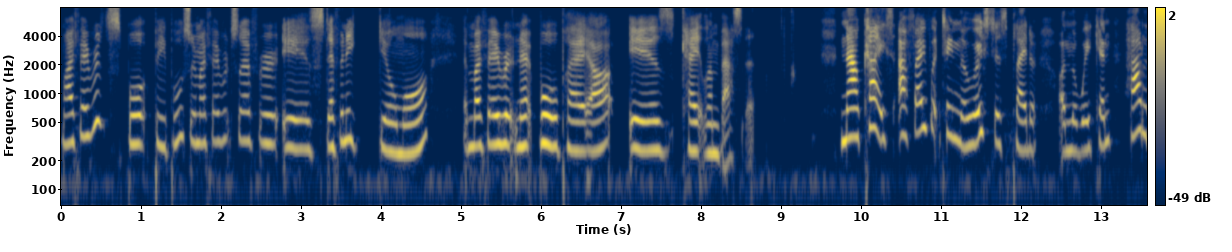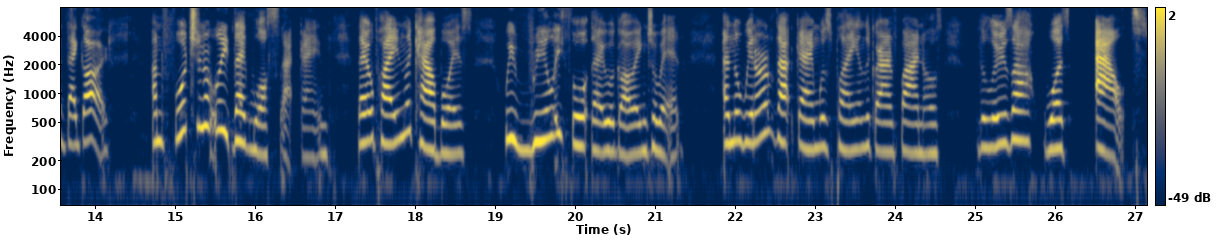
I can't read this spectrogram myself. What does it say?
My favourite sport people, so my favourite surfer is Stephanie Gilmore, and my favourite netball player is Caitlin Bassett. Now, Case, our favourite team, the Roosters, played on the weekend. How did they go? Unfortunately, they lost that game. They were playing the Cowboys. We really thought they were going to win. And the winner of that game was playing in the grand finals. The loser was out.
